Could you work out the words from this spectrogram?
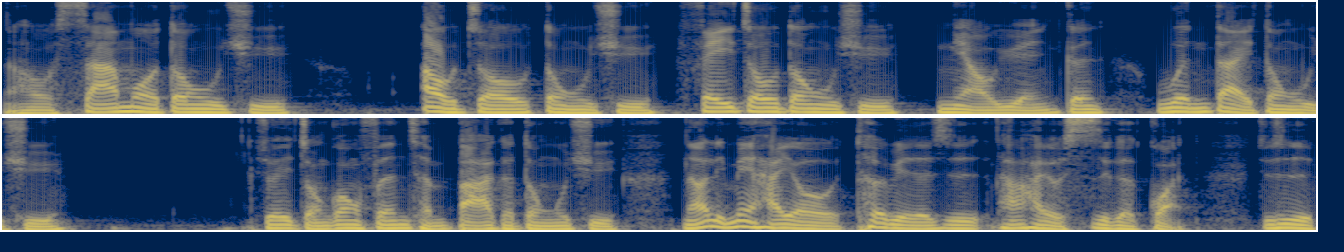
然后沙漠动物区、澳洲动物区、非洲动物区、鸟园跟温带动物区，所以总共分成八个动物区。然后里面还有特别的是，它还有四个馆，就是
